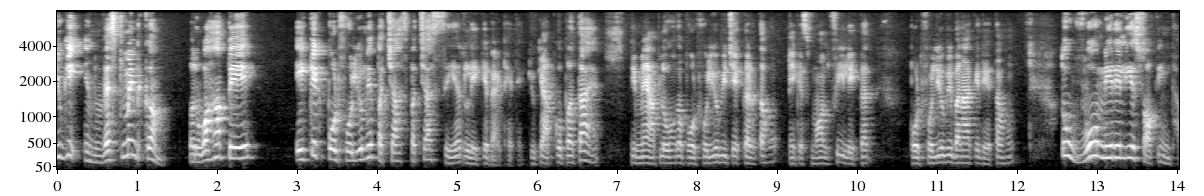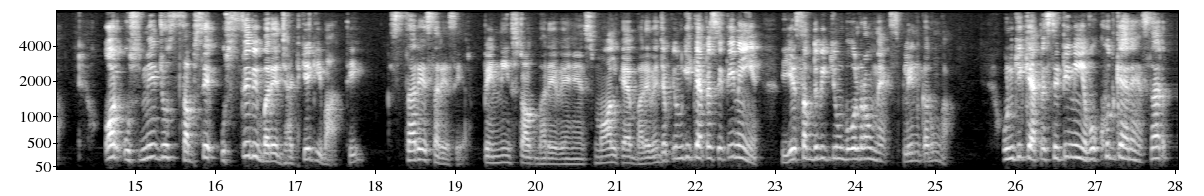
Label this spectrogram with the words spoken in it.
क्योंकि इन्वेस्टमेंट कम और वहाँ पे एक एक पोर्टफोलियो में 50-50 शेयर लेके बैठे थे। क्योंकि आपको पता है कि मैं आप लोगों का पोर्टफोलियो भी चेक करता हूँ, एक स्मॉल फ़ी लेकर पोर्टफोलियो भी बना के देता हूँ। तो वो मेरे लिए शॉकिंग था। और उसमें जो सबसे, उससे भी बड़े झटके की बात थी सरे सरे शेयर पेनी स्टॉक भरे हुए हैं स्मॉल कैप भरे हुए हैं, जबकि उनकी कैपेसिटी नहीं है। ये शब्द भी क्यों बोल रहा हूँ? मैं एक्सप्लेन करूँगा। उनकी कैपेसिटी नहीं है, वो खुद कह रहे हैं, सर,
